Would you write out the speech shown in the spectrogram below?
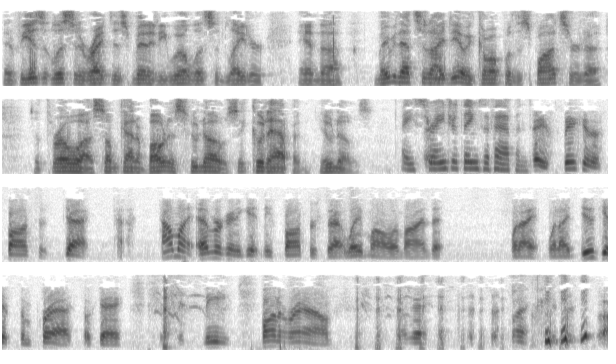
and if he isn't listening right this minute, he will listen later. And uh, maybe that's an idea. We come up with a sponsor to to throw uh, some kind of bonus. Who knows? It could happen. Who knows? Hey, stranger things have happened. Hey, speaking of sponsors, Jack, h- how am I ever going to get any sponsors for that weight model of mine that when I when I do get some press, okay, it's me spun around, okay. But it's just, uh,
